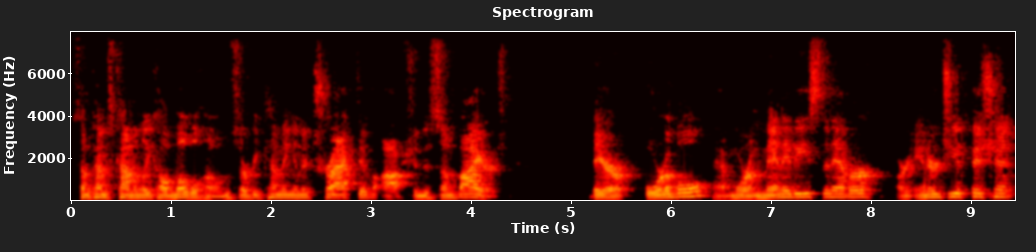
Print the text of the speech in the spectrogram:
sometimes commonly called mobile homes, are becoming an attractive option to some buyers. They are affordable, have more amenities than ever, are energy efficient,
